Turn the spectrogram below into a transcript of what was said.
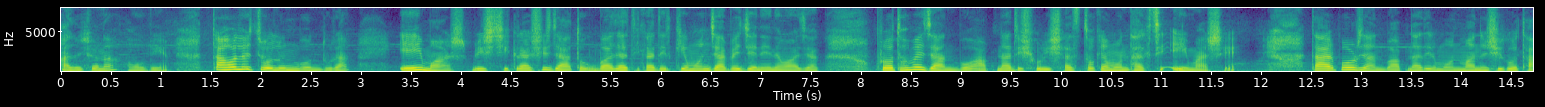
আলোচনা হবে। তাহলে চলুন বন্ধুরা এই মাস বৃশ্চিক রাশির জাতক বা জাতিকাদের কেমন যাবে জেনে নেওয়া যাক। প্রথমে জানব আপনাদের শরীর স্বাস্থ্য কেমন থাকছে এই মাসে। তারপর জানব আপনাদের মন মানসিকতা,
